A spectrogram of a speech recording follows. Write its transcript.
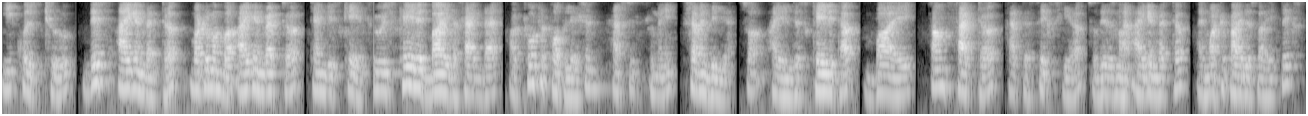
equal to this eigenvector. But remember, eigenvector can be scaled. We will scale it by the fact that our total population has to remain 7 billion. So I'll just scale it up by some factor, factor 6 here. So this is my eigenvector. I multiply this by 6.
